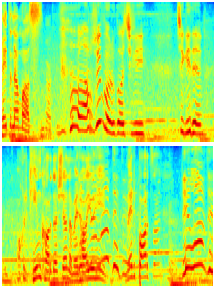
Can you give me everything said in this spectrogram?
Հետնամաս։ Արժի որ գոչվի։ Չգիտեմ։ Ախր Քիմ Քարդաշյանը մեր հայուհին, դե մեր պարծանքը։ Դե լավ դե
